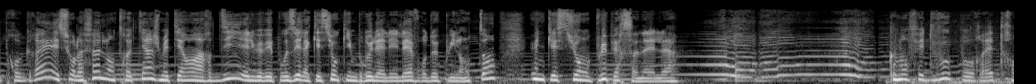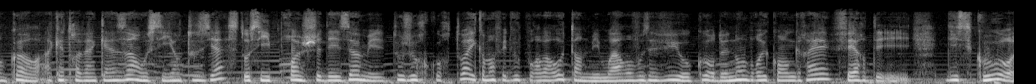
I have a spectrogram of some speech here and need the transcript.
progrès et sur la fin de l'entretien, je m'étais enhardi et lui avais posé la question qui me brûlait les lèvres depuis longtemps, une question plus personnelle. Comment faites-vous pour être encore à 95 ans aussi enthousiaste, aussi proche des hommes et toujours courtois? Et comment faites-vous pour avoir autant de mémoire? On vous a vu au cours de nombreux congrès faire des discours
